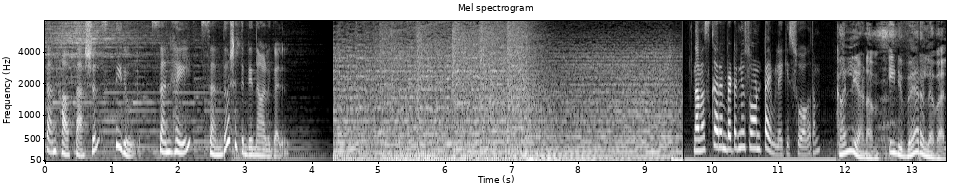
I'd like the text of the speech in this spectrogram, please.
സൻഹ ഫാഷൻസ് തിരൂർ. സൻഹയിൽ സന്തോഷത്തിന്റെ നാളുകൾ. നമസ്കാരം. ബെറ്റർ ന്യൂസ് ഓൺ ടൈമിലേക്ക് സ്വാഗതം. കല്യാണം ഇനി വേറെ level.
